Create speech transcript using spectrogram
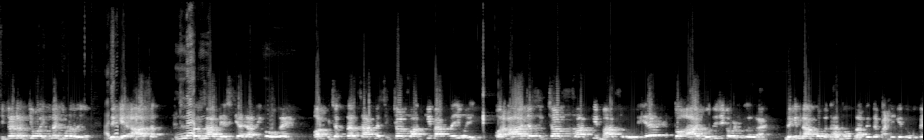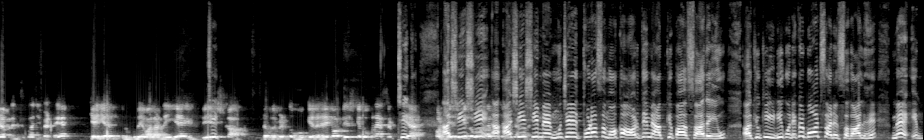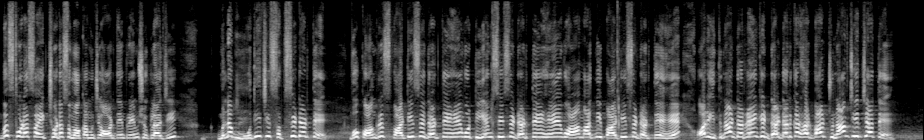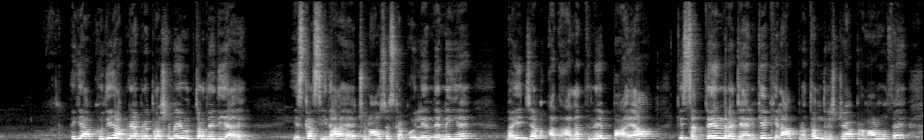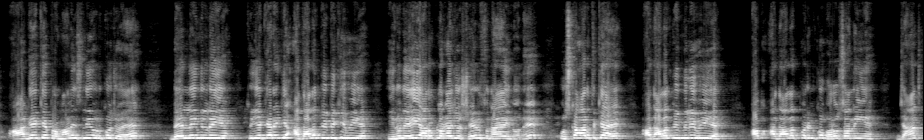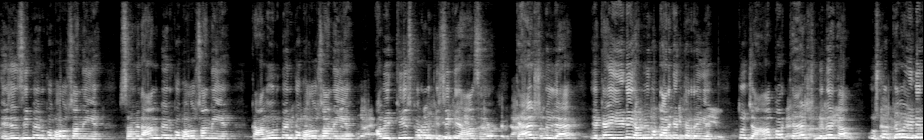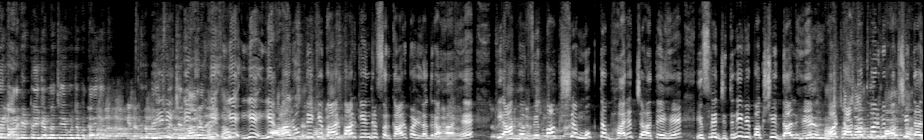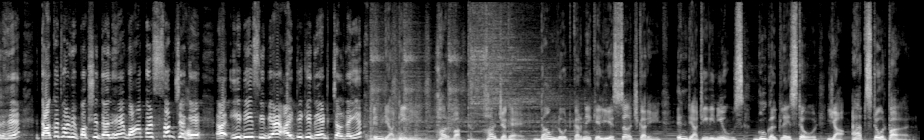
इतना डर क्यों इतना क्यों डर रहे हो? अच्छा, देखिए आज पचहत्तर साल देश की आज़ादी को हो गए और पचहत्तर साल में शिक्षा और स्वास्थ्य की बात नहीं हुई और आज जब शिक्षा और स्वास्थ्य की बात शुरू हुई है तो आज मोदी जी को बड़ा लग रहा है। लेकिन मैं आपको बता दूँ भारतीय जनता पार्टी के लोगों में अपने जी बैठे हैं कि ये रुकने वाला नहीं है। इस देश का डेवलपमेंट तो होके रहेगा और देश के लोगों ने एक्सेप्ट किया आशीष जी आशीष जी मैं मुझे थोड़ा सा मौका और दे मैं आपके पास आ रही हूँ क्योंकि ईडी को लेकर बहुत सारे सवाल हैं। मैं बस थोड़ा सा एक छोटा सा मौका मुझे और दें प्रेम शुक्ला जी। मतलब मोदी जी सबसे डरते हैं। वो कांग्रेस पार्टी से डरते हैं वो टीएमसी से डरते हैं वो आम आदमी पार्टी से डरते हैं और इतना डर रहे हैं कि डर डर कर हर बार चुनाव जीत जाते हैं। देखिए आप खुद ही आपने अपने प्रश्न में ही उत्तर दे दिया है। इसका सीधा है, चुनाव से इसका कोई लेन देन नहीं है। भाई, जब अदालत ने पाया कि सत्येंद्र जैन के खिलाफ प्रथम दृष्टिया प्रमाणों से आगे के प्रमाण इसलिए उनको जो है, बेल नहीं मिल रही है तो ये कह रहे कि अदालत भी बिकी हुई है। इन्होंने यही आरोप लगाया, जो शेर सुनाया इन्होंने, उसका अर्थ क्या है? अदालत भी मिली हुई है। अब अदालत पर इनको भरोसा नहीं है, जाँच एजेंसी पे इनको भरोसा नहीं है, संविधान पे इनको भरोसा नहीं है कानून पे इनको भरोसा नहीं है। अब 21 करोड़ किसी के यहाँ से कैश मिल जाए ये कहीं ईडी हम ही को टारगेट कर रही है। तो जहाँ पर कैश मिलेगा उसको क्यों ईडी ने टारगेट नहीं करना चाहिए मुझे बताइए। बीच में चिल्ला रहे ये ये ये ये आरोप देखिए बार बार केंद्र सरकार पर लग रहा है कि आप विपक्ष मुक्त भारत चाहते हैं इसलिए जितनी विपक्षी दल हैं और ताकतवर विपक्षी दल हैं ताकतवर विपक्षी दल है वहाँ पर सब जगह ईडी सीबीआई आईटी की रेड चल रही है। इंडिया टीवी हर वक्त हर जगह। डाउनलोड करने के लिए सर्च करें India TV news Google Play Store या एप स्टोर पर।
